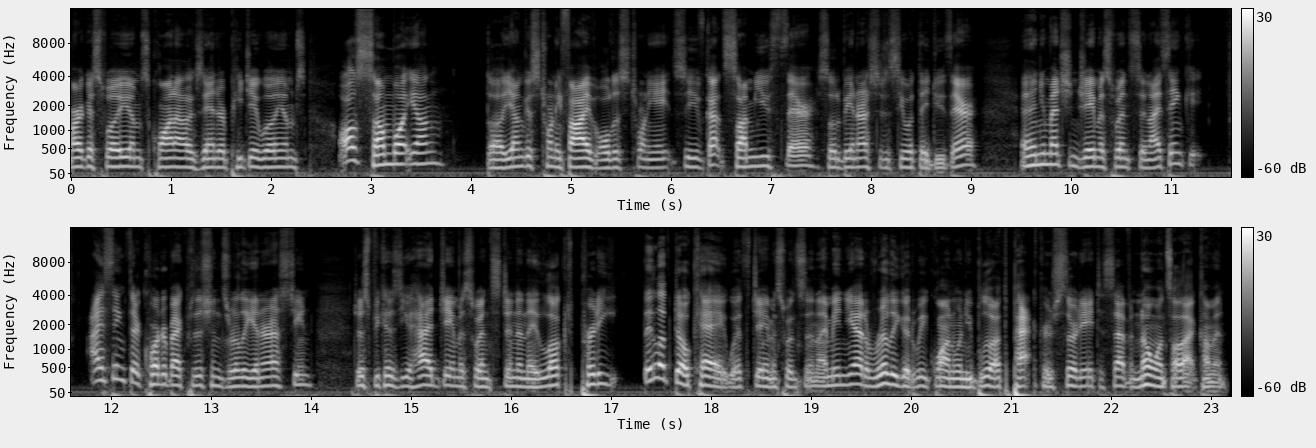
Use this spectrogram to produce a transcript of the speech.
Marcus Williams, Kwon Alexander, PJ Williams, all somewhat young. The youngest 25, oldest 28. So you've got some youth there. So it'll be interesting to see what they do there. And then you mentioned Jameis Winston. I think I think their quarterback position is really interesting just because you had Jameis Winston and they looked pretty they looked okay with Jameis Winston. I mean, you had a really good week 1 when you blew out the Packers 38 to 7. No one saw that coming.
